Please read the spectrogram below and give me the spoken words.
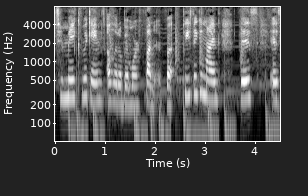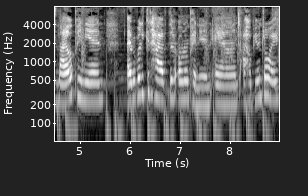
to make the games a little bit more funner. But please take in mind, this is my opinion. Everybody could have their own opinion, and I hope you enjoy.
